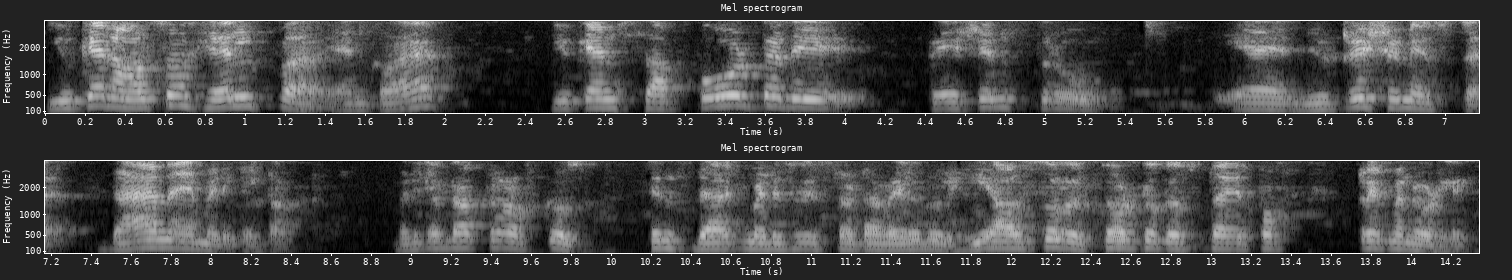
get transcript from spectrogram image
you can also help uh, inquire. You can support the patients through a nutritionist than a medical doctor. Medical doctor, of course, since direct medicine is not available, he also resort to this type of treatment only.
